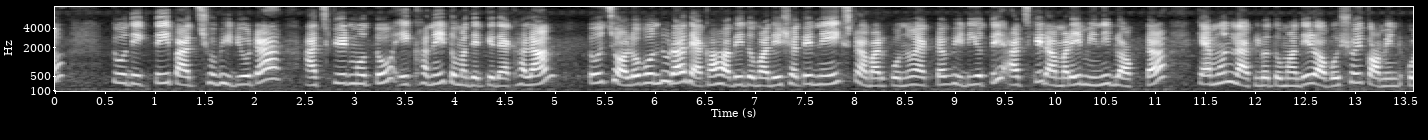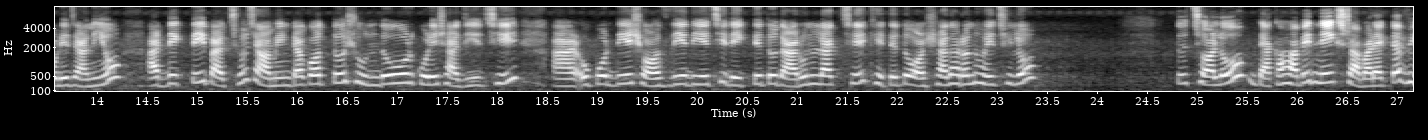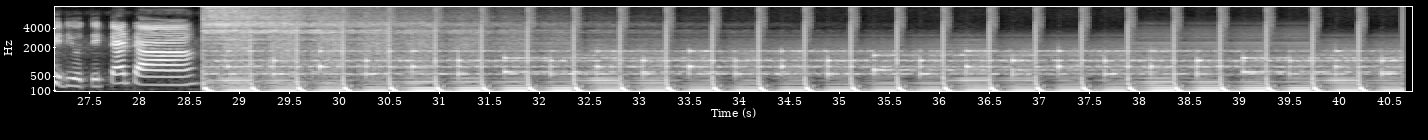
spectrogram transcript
তো দেখতেই পাচ্ছ ভিডিওটা। আজকের মতো এখানেই তোমাদেরকে দেখালাম। তো চলো বন্ধুরা, দেখা হবে তোমাদের সাথে নেক্সট আমার কোনো একটা ভিডিওতে আজকের আমার এই মিনি ব্লগটা কেমন লাগল তোমাদের অবশ্যই কমেন্ট করে জানিও। আর দেখতেই পাচ্ছ, চাউমিনটা কত সুন্দর করে সাজিয়েছি। আর উপর দিয়ে সস দিয়ে দিয়েছি, দেখতে তো দারুণ লাগছে, খেতে তো অসাধারণ হয়েছিল। তো চলো, দেখা হবে নেক্সট আবার একটা ভিডিওতে টাটা!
